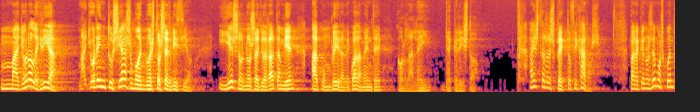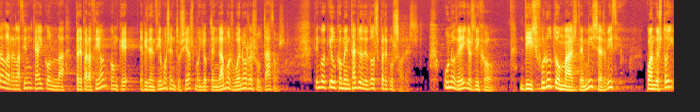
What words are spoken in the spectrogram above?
mayor alegría, mayor entusiasmo en nuestro servicio y eso nos ayudará también a cumplir adecuadamente con la ley de Cristo. A este respecto, fijaros, para que nos demos cuenta de la relación que hay con la preparación, con que evidenciemos entusiasmo y obtengamos buenos resultados. Tengo aquí el comentario de dos precursores. Uno de ellos dijo, disfruto más de mi servicio cuando estoy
